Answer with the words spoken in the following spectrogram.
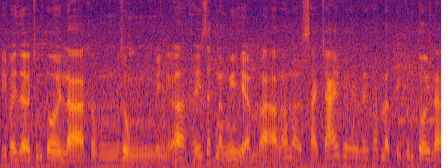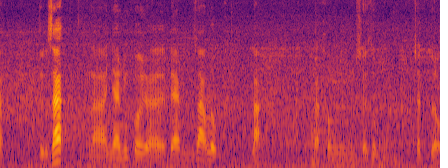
Thì bây giờ chúng tôi là không dùng mình nữa thấy rất là nguy hiểm và nó là sai trái với, với pháp luật. Thì chúng tôi là tự giác là anh em chúng tôi là đem giao nộp lại và không sử dụng chất nổ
